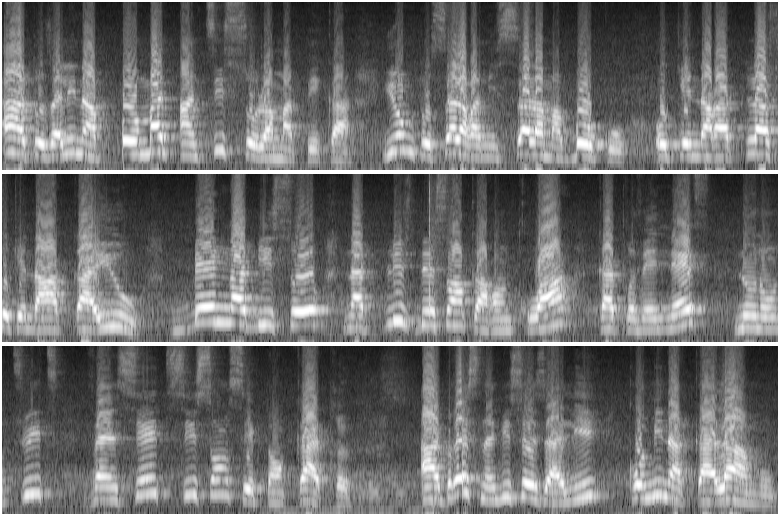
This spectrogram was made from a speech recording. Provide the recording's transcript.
awa tozali na pomade anti-sola mapeka. Yo moto osalaka misala maboko, okendaka classe, okendaka caillou, benga biso na plus 243 89 98 27 674. Adresse na biso ezali komi na Kalamu,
